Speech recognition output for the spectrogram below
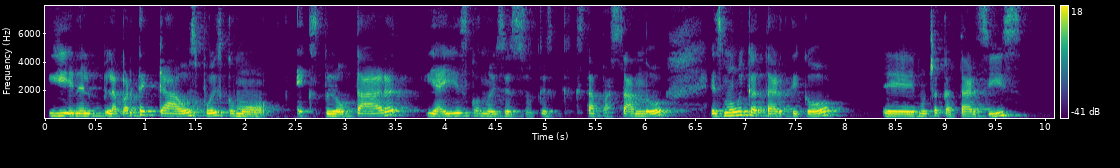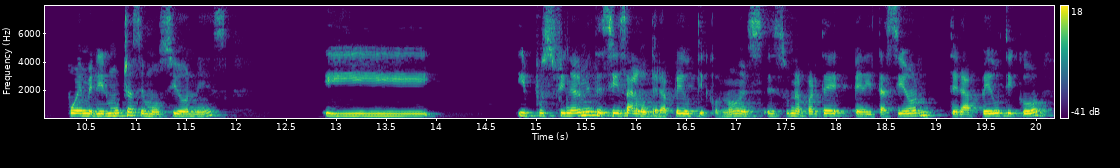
y en la parte caos, pues como explotar y ahí es cuando dices, ¿qué, está pasando? Es muy catártico, eh, mucha catarsis, pueden venir muchas emociones y, y pues finalmente sí es algo terapéutico, ¿no? Es, es una parte de meditación terapéutico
